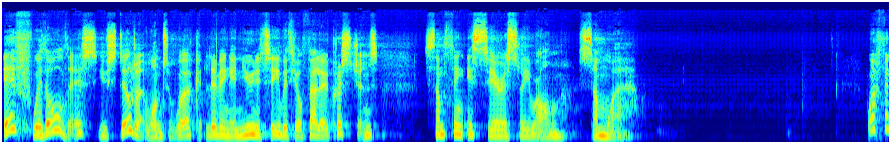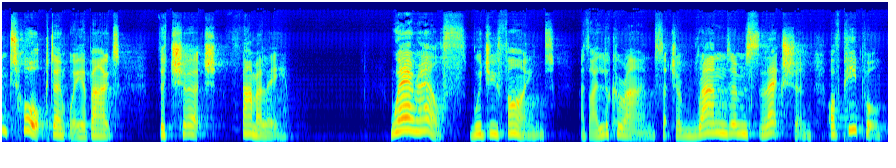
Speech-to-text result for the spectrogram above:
If, with all this, you still don't want to work at living in unity with your fellow Christians, something is seriously wrong somewhere. We often talk, don't we, about the church family. Where else would you find, as I look around, such a random selection of people,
